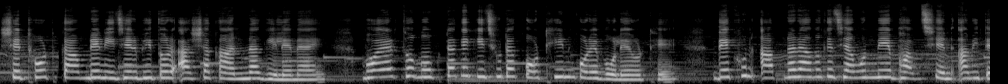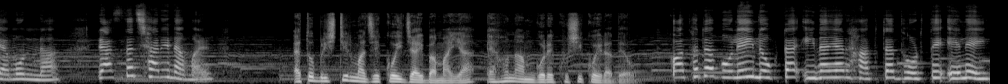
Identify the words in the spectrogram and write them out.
সে ঠোঁট কামড়ে নিজের ভিতর আসা কান্না গিলে নেয়। ভয়ার্থ মুখটাকে কিছুটা কঠিন করে বলে ওঠে। দেখুন আপনারা আমাকে যেমন মেয়ে ভাবছেন আমি তেমন না। রাস্তা ছাড়েন আমার। এত বৃষ্টির মাঝে কই যাইবা মাইয়া? এখন আমগরে খুশি কইরা দেও। কথাটা বলেই লোকটা ইনায়ার হাতটা ধরতে এলেই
